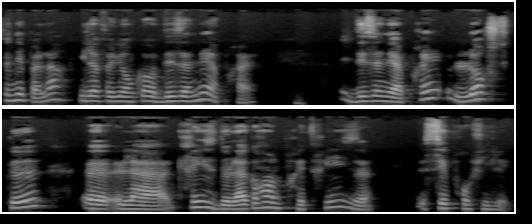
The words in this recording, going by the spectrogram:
Ce n'est pas là. Il a fallu encore des années après des années après, lorsque euh, la crise de la grande prêtrise s'est profilée.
